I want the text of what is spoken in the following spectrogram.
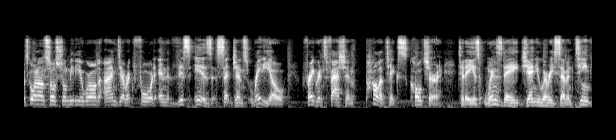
What's going on, social media world? I'm Derek Ford, and this is Scent Gents Radio, fragrance, fashion, politics, culture. Today is Wednesday, January 17th,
